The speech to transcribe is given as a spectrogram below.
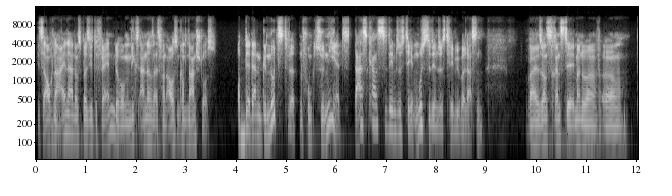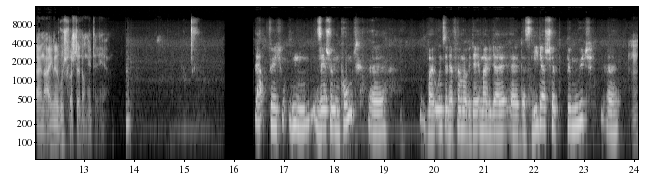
ist auch eine einladungsbasierte Veränderung nichts anderes als von außen kommt ein Anstoß. Ob der dann genutzt wird und funktioniert, das kannst du dem System, musst du dem System überlassen weil sonst rennst du ja immer nur äh, deinen eigenen Wunschvorstellungen hinterher. Ja, finde ich einen sehr schönen Punkt. Äh, bei uns in der Firma wird ja immer wieder äh, das Leadership bemüht. Äh, mhm.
